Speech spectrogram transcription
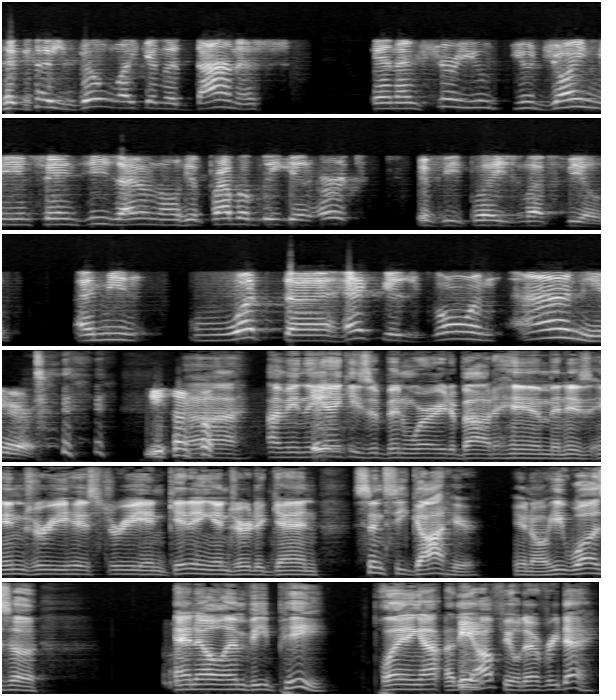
The guy's built like an Adonis, and I'm sure you you join me in saying, "Geez, I don't know, he'll probably get hurt if he plays left field." I mean, what the heck is going on here? you know? Uh, I mean, the Yankees have been worried about him and his injury history and getting injured again since he got here. You know, he was a NL MVP playing out the He- outfield every day.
